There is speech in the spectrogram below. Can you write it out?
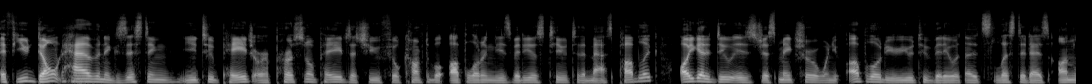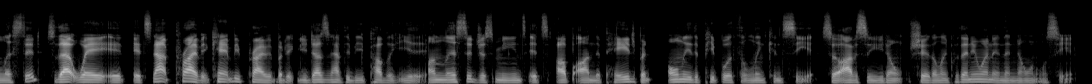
if you don't have an existing YouTube page or a personal page that you feel comfortable uploading these videos to to the mass public, all you got to do is just make sure when you upload your YouTube video, it's listed as unlisted. So that way it, it's not private, it can't be private, but it, it doesn't have to be public either. Unlisted just means it's up on the page, but only the people with the link can see it. So obviously you don't share the link with anyone and then no one will see it.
